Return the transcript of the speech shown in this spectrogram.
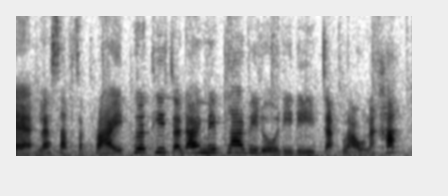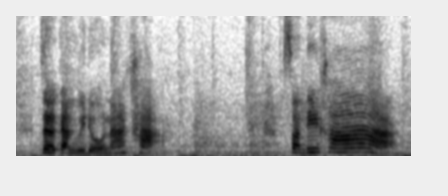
ร์และ Subscribe เพื่อที่จะได้ไม่พลาดวิดีโอดีๆ จากเรานะคะ เจอกันวิดีโอหน้าค่ะ สวัสดีค่ะ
